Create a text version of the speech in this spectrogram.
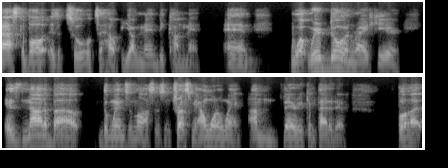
basketball is a tool to help young men become men. And mm-hmm. what we're doing right here is not about the wins and losses. And trust me, I want to win. I'm very competitive. But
